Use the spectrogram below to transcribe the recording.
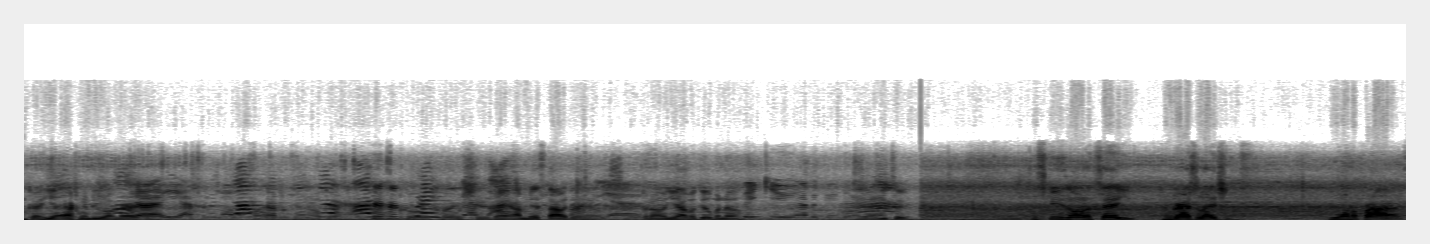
Okay, he an African dude or American? Yeah, he African. Oh, African. Okay. cool, cool. Shoot, dang, I missed out then. Yeah. But um, you have a good one though. Thank you. Have a good one. Yeah, you too. Excuse me, I want to tell you, congratulations. You won a prize.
